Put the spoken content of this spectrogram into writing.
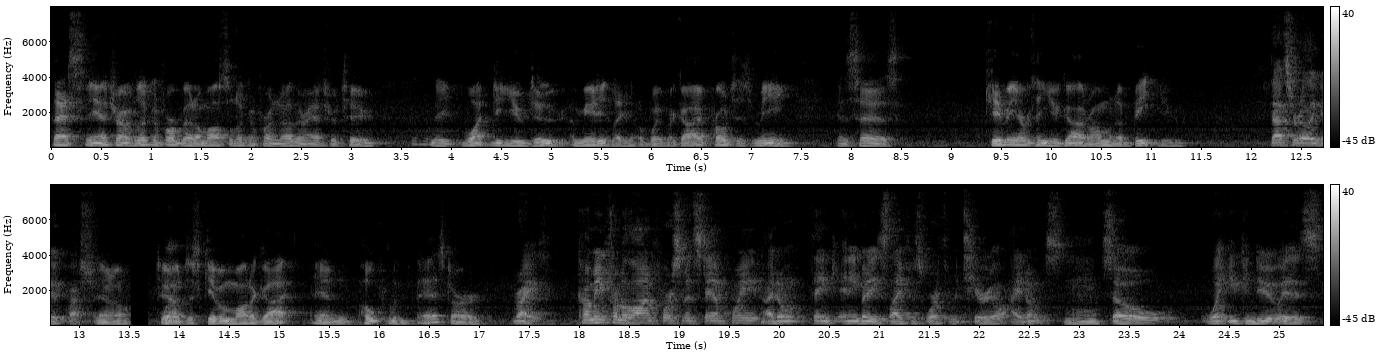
that's the answer I was looking for, but I'm also looking for another answer too. The what do you do immediately if a guy approaches me and says, "Give me everything you got, or I'm going to beat you." That's a really good question. You know, do I Well- just give him what I got and hope for the best, or Right. Coming from a law enforcement standpoint, I don't think anybody's life is worth material items. Mhm. So what you can do is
